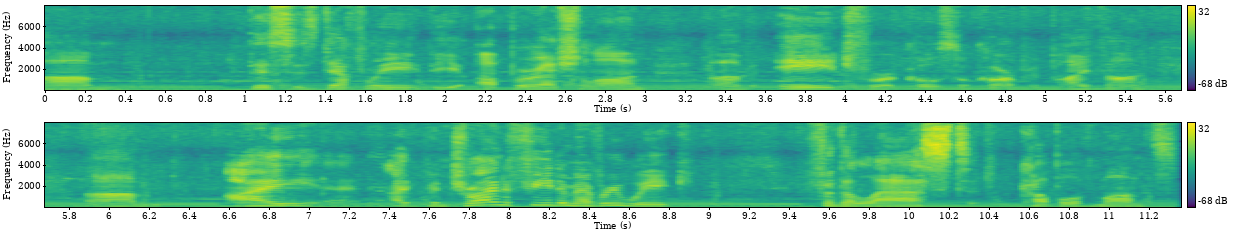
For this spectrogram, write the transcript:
Um, this is definitely the upper echelon of age for a coastal carpet python. Um, I, I've been trying to feed him every week for the last couple of months,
